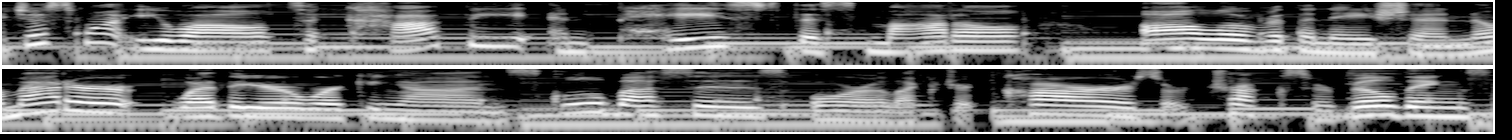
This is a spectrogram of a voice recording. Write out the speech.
I just want you all to copy and paste this model all over the nation, no matter whether you're working on school buses or electric cars or trucks or buildings.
